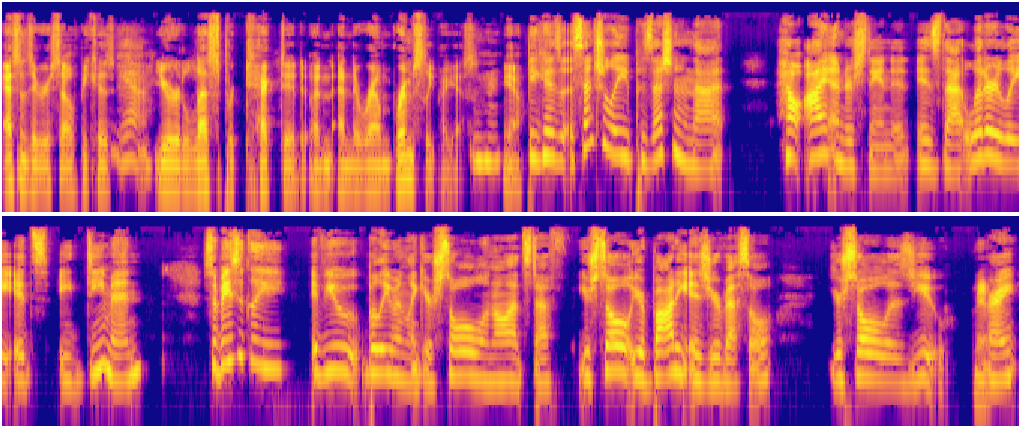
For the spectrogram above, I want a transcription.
essence of yourself because Yeah. you're less protected and and the realm REM sleep, I guess. Mhm. Yeah. Because essentially possession in that, how I understand it is that literally it's a demon. So basically, if you believe in like your soul and all that stuff, your soul, your body is your vessel. Your soul is you. Yeah. Right?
